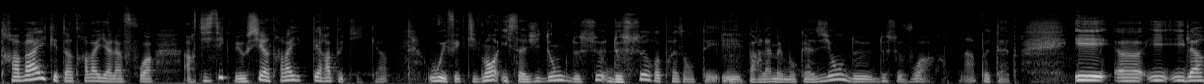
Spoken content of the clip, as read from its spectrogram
travail qui est un travail à la fois artistique mais aussi un travail thérapeutique, hein, où effectivement il s'agit donc de se, de se représenter et par la même occasion de, de se voir. hein, peut-être. Et euh, il, a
